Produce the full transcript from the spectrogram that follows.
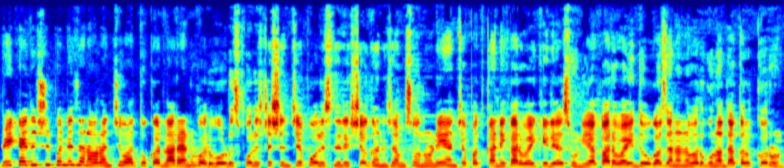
बेकायदेशीरपणे जनावरांची वाहतूक करणाऱ्यांवर वडूस पोलीस स्टेशनचे पोलीस निरीक्षक घनश्याम सोनवणे यांच्या पथकाने कारवाई केली असून या कारवाईत दोघा जणांवर गुन्हा दाखल करून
